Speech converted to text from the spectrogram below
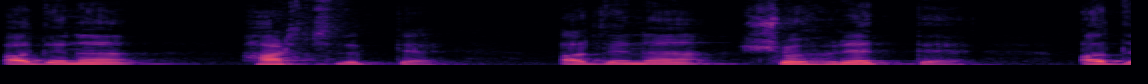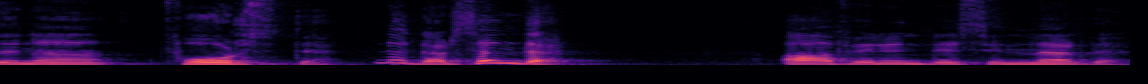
adına harçlık de, adına şöhret de, adına force de, ne dersen de, aferin desinler de.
